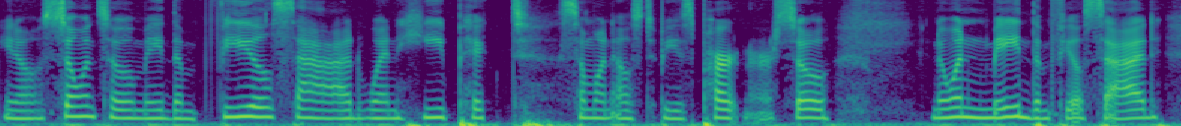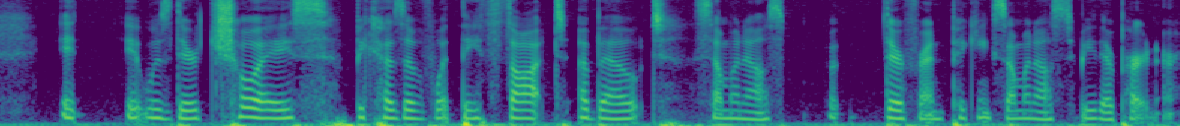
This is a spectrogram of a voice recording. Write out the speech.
you know, so and so made them feel sad when he picked someone else to be his partner. So no one made them feel sad. It was their choice because of what they thought about someone else, their friend picking someone else to be their partner.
